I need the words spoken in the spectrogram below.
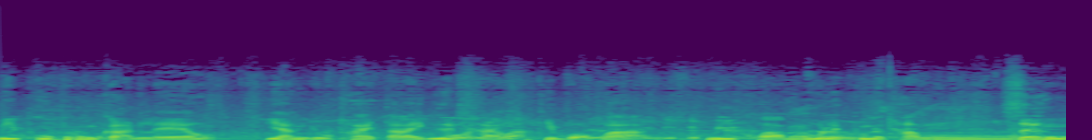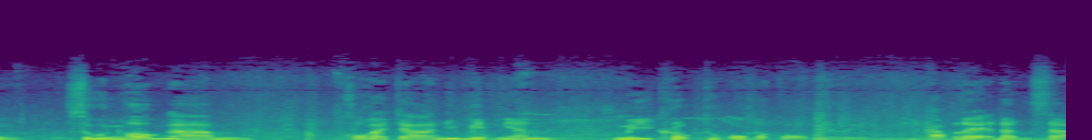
มีภูมิคุ้มกันแล้วยังอยู่ภายใต้เงื่อนไขที่บอกว่ามีความรู้และคุณธรรมอืมซึ่งศูนย์งอกงามของอาจารย์นิมิตเนี้ยมีครบทุกองค์ประกอบเลย ครับ และนักศึกษา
